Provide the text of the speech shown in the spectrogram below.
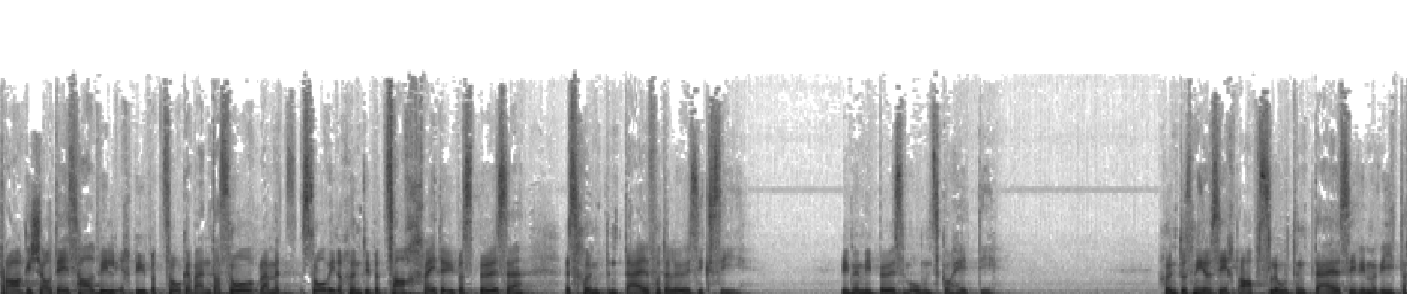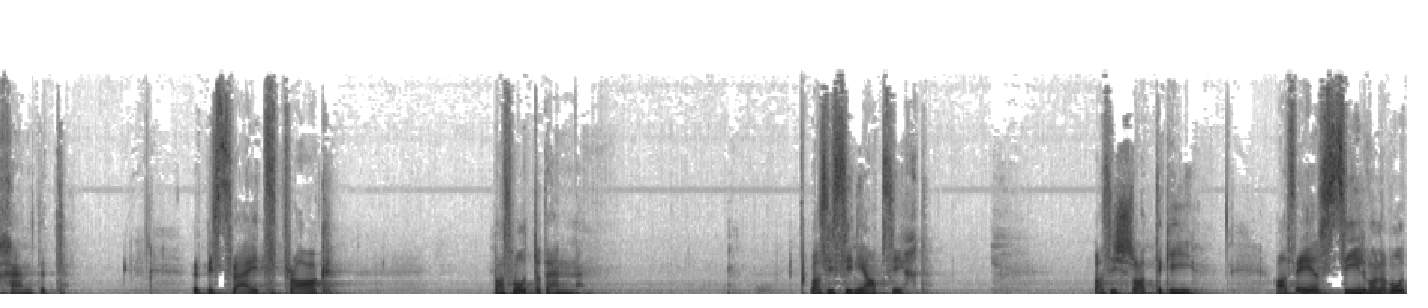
Tragisch auch deshalb, weil ich bin überzogen, wenn, so, wenn wir so wieder über die Sache reden, über das Böse, es könnte ein Teil der Lösung sein. Wie man mit Bösem umzugehen hätte. Könnte aus meiner Sicht absolut ein Teil sein, wie wir weiterkommen. Etwas zweites, die Frage, was will er denn? Was ist seine Absicht? Was ist Strategie? Als erstes Ziel, das er will,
